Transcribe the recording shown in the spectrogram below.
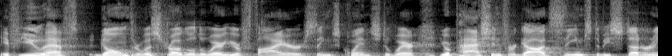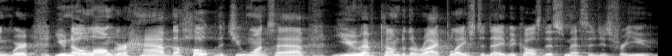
If you have gone through a struggle to where your fire seems quenched, to where your passion for God seems to be stuttering, where you no longer have the hope that you once have, you have come to the right place today because this message is for you.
